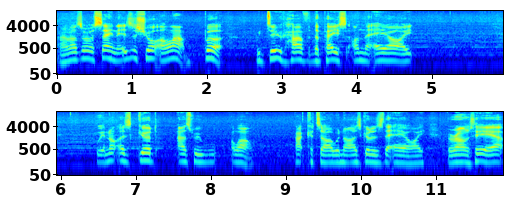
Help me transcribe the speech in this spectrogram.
And as I was saying, it is a shorter lap, but we do have the pace on the AI. We're not as good as we, well, at Qatar, we're not as good as the AI. But around here,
